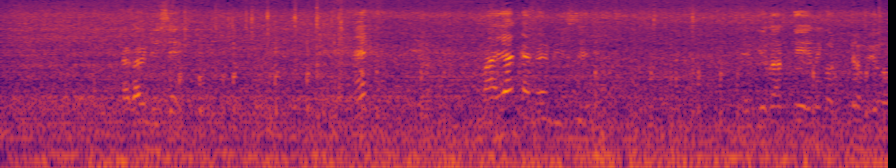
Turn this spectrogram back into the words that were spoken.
Kagak diisi. Eh? Lumayan kagak diisi. Ya kira kene kok ndem yo.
